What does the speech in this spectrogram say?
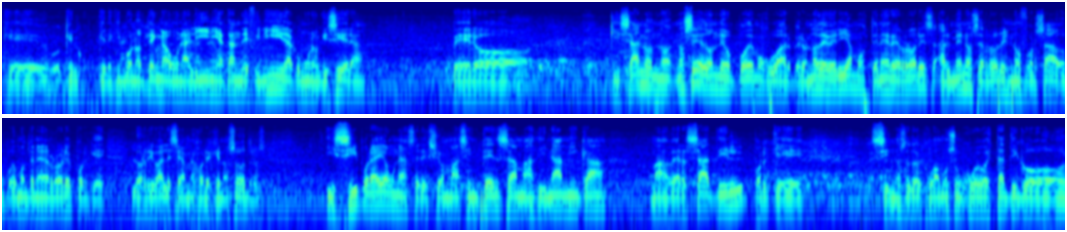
que, el, equipo no tenga una línea tan definida como uno quisiera. Pero quizá no, no, no sé dónde podemos jugar, pero no deberíamos tener errores, al menos errores no forzados. Podemos tener errores porque los rivales sean mejores que nosotros. Y sí por ahí a una selección más intensa, más dinámica, más versátil, porque si nosotros jugamos un juego estático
